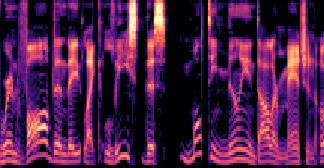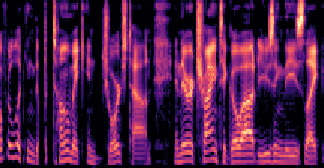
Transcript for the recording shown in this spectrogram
were involved and they like leased this multi-million dollar mansion overlooking the Potomac in Georgetown. And they were trying to go out using these like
